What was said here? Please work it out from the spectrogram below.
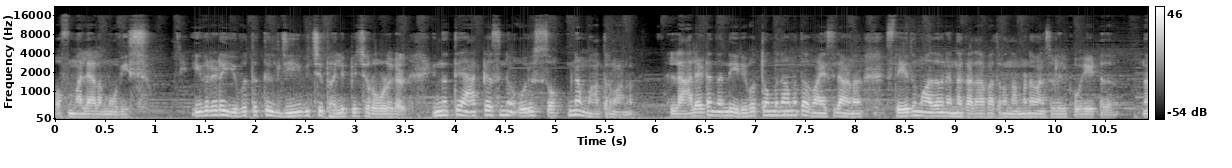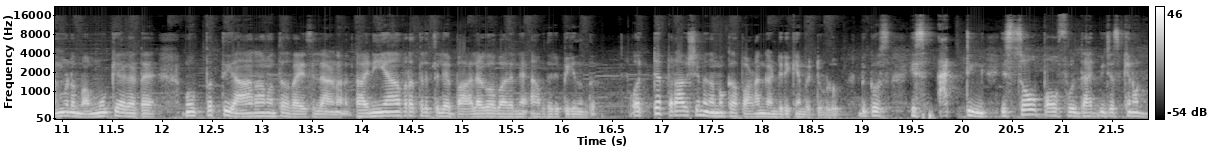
of Malayalam movies ഇവരുടെ യുവത്വത്തിൽ ജീവിച്ച് ഫലിപ്പിച്ച റോളുകൾ. ഇന്നത്തെ ആക്ടേഴ്സിന് ഒരു സ്വപ്നം മാത്രമാണ്. ലാലേട്ടൻ തന്റെ ഇരുപത്തൊമ്പതാമത്തെ വയസ്സിലാണ് സേതുമാധവൻ എന്ന കഥാപാത്രം നമ്മുടെ മനസ്സുകളിൽ കോരിയിട്ടത്. നമ്മുടെ മമ്മൂക്കയാകട്ടെ മുപ്പത്തി ആറാമത്തെ വയസ്സിലാണ് തനിയാവർത്തനത്തിലെ ബാലഗോപാലനെ അവതരിപ്പിക്കുന്നത്. ഒറ്റ പ്രാവശ്യമേ നമുക്ക് ആ പടം കണ്ടിരിക്കാൻ പറ്റുള്ളൂ. Because his acting is so powerful that we just cannot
